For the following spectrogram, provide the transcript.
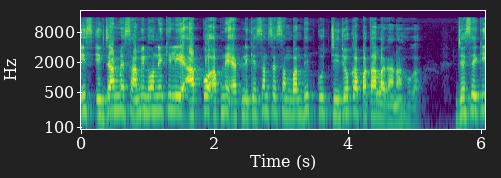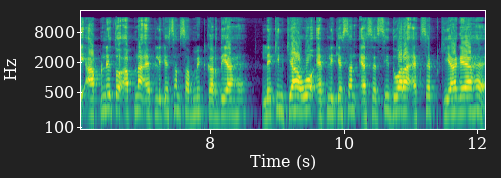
इस एग्ज़ाम में शामिल होने के लिए आपको अपने एप्लीकेशन से संबंधित कुछ चीज़ों का पता लगाना होगा। जैसे कि आपने तो अपना एप्लीकेशन सबमिट कर दिया है, लेकिन क्या वो एप्लीकेशन एसएससी द्वारा एक्सेप्ट किया गया है,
